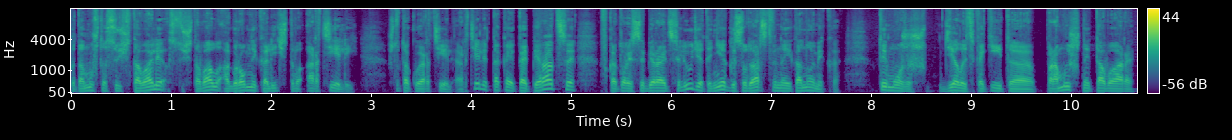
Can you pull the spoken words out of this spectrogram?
потому что существовали, существовало огромное количество артелей. Что такое артель? Артель — это такая кооперация, в которой собираются люди, это не государственная экономика. Ты можешь делать какие-то промышленные товары,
